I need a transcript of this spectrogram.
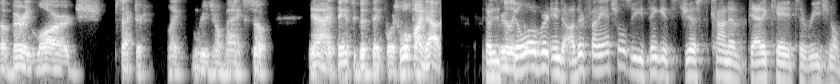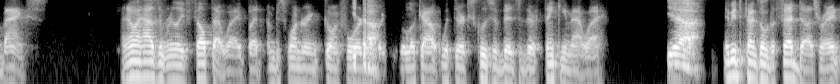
a very large sector like regional banks. So, yeah, I think it's a good thing for us. We'll find out. Does it really spill over into other financials, or you think it's just kind of dedicated to regional banks? I know it hasn't really felt that way, but I'm just wondering going forward, yeah. people look out with their exclusive bids if they're thinking that way. Yeah. Maybe it depends on what the Fed does, right?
